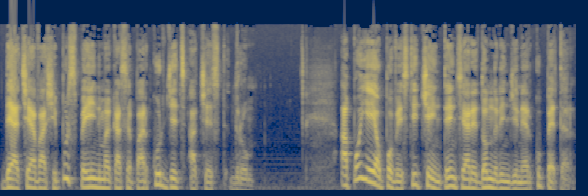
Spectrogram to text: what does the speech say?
De aceea v-aș și pus pe inimă ca să parcurgeți acest drum. Apoi ei au povestit ce intenție are domnul inginer cu Peter.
